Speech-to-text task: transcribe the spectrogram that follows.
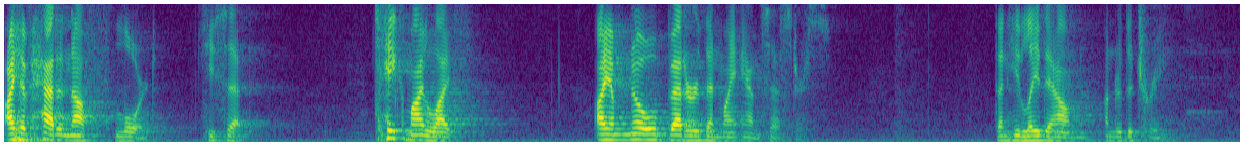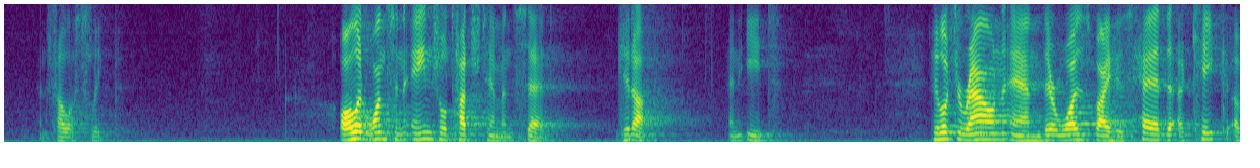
I have had enough, Lord, he said. Take my life. I am no better than my ancestors. Then he lay down under the tree and fell asleep. All at once, an angel touched him and said, Get up and eat. He looked around, and there was by his head a cake of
